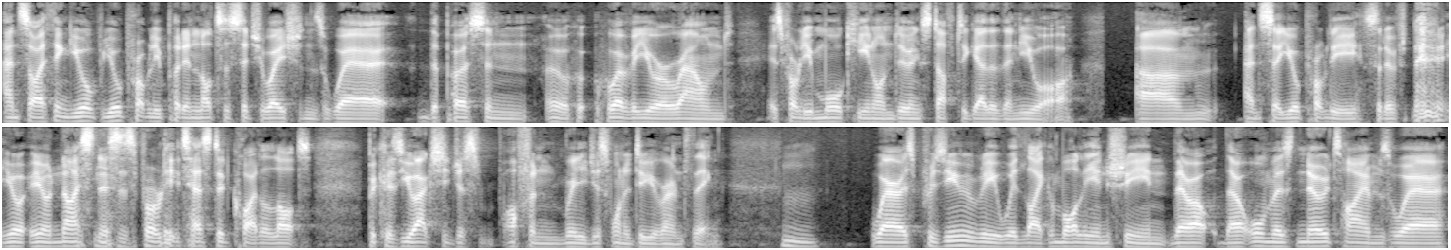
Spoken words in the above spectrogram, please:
And so I think you'll you'll probably put in lots of situations where the person or wh- whoever you're around is probably more keen on doing stuff together than you are. Um, and so you're probably sort of your your niceness is probably tested quite a lot because you actually just often really just want to do your own thing. Hmm. Whereas presumably with like Molly and Sheen, there are there are almost no times where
